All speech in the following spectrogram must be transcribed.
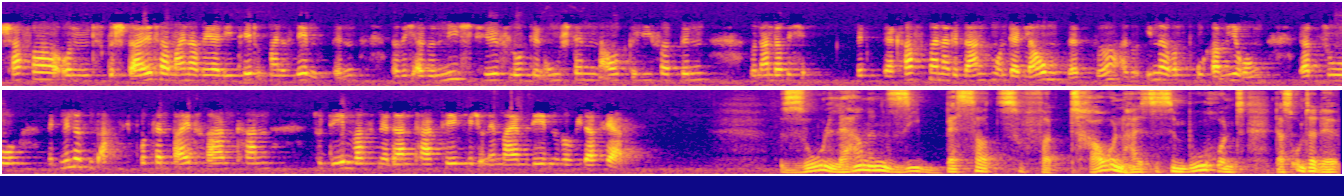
Schaffer und Gestalter meiner Realität und meines Lebens bin, dass ich also nicht hilflos den Umständen ausgeliefert bin, sondern dass ich mit der Kraft meiner Gedanken und der Glaubenssätze, also inneren Programmierung, dazu mit mindestens 80 Prozent beitragen kann zu dem, was mir dann tagtäglich und in meinem Leben so widerfährt. So lernen Sie besser zu vertrauen, heißt es im Buch, und das unter der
